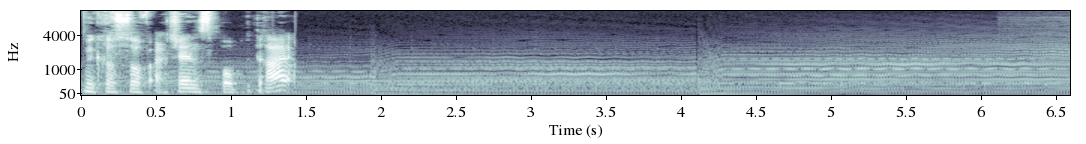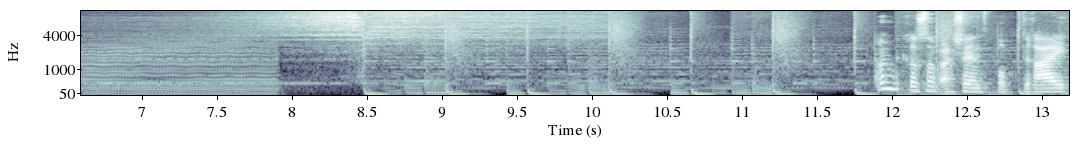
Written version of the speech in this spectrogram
Microsoft Exchange POP 3 und Microsoft Exchange POP 3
